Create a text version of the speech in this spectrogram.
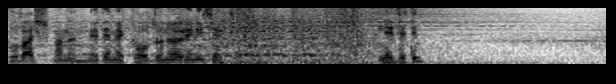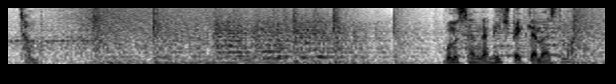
bulaşmanın ne demek olduğunu öğrenecekler. Ne dedin? Tamam. Bunu senden hiç beklemezdim anne.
